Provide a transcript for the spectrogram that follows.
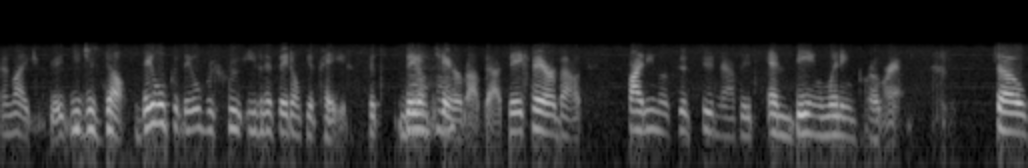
And like, you just don't. They will they will recruit even if they don't get paid. It's, they don't Mhm. care about that. They care about finding those good student athletes and being winning programs. So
